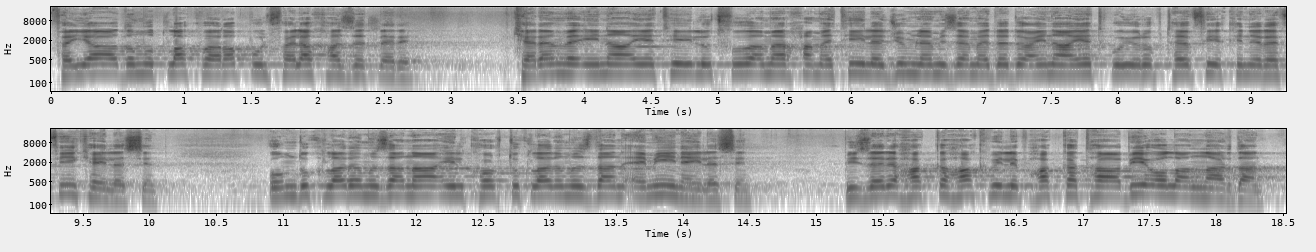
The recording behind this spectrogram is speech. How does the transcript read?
Feyyad-ı Mutlak ve Rabbul Felak Hazretleri kerem ve inayeti, lütfu ve merhametiyle cümlemize mededu inayet buyurup tevfikini refik eylesin. Umduklarımıza nail, korktuklarımızdan emin eylesin. Bizleri hakkı hak bilip hakka tabi olanlardan,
